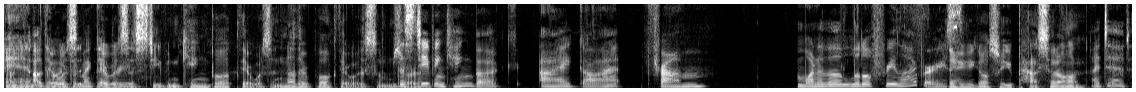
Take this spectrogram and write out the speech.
And I'll there was a, there was a Stephen King book. There was another book. There was some The sort of- Stephen King book I got from one of the little free libraries. There you go. So you pass it on. I did.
